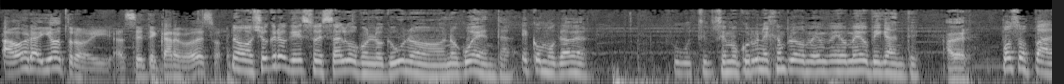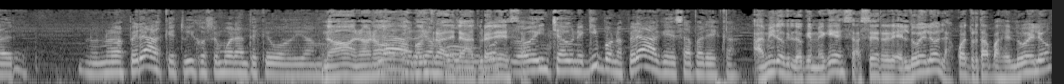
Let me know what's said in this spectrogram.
ahora hay otro y hacete cargo de eso. No, yo creo que eso es algo con lo que uno no cuenta. Es como que, a ver, uh, se me ocurrió un ejemplo me- medio, medio picante. A ver. Vos sos padre. No, no esperabas que tu hijo se muera antes que vos, digamos. No, no, no, va en contra de la naturaleza. Vos, sos hincha de un equipo, no esperabas que desaparezca. A mí lo que, lo que me queda es hacer el duelo, las cuatro etapas del duelo,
